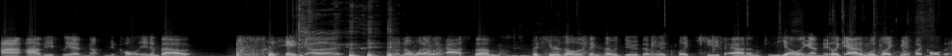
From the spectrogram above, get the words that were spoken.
I obviously have nothing to call in about like, uh, I don't know what I would ask them, but here's all the things I would do that would like keep Adam from yelling at me. Like Adam would like me if I called in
